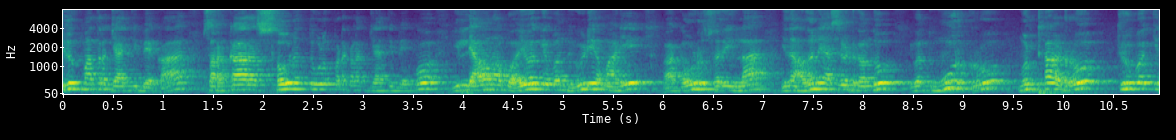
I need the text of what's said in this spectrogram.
ಇದಕ್ಕೆ ಮಾತ್ರ ಜಾತಿ ಬೇಕಾ? ಸರ್ಕಾರ ಸವಲತ್ತುಗಳು ಪಡ್ಕೊಳಕ್ಕೆ ಜಾತಿ ಬೇಕು? ಇಲ್ಲಿ ಯಾವನೊಬ್ಬ ಅಯೋಗ್ಯ ಬಂದು ವಿಡಿಯೋ ಮಾಡಿ, ಆ ಗೌಡ್ರು ಸರಿ ಇಲ್ಲ, ಇದನ್ನು ಅದನ್ನೇ ಹೆಸರಿಟ್ಕೊಂಡು ಇವತ್ತು ಮೂರ್ಖರು ಮುಟ್ಟಾಡ್ರು ತಿರುಗಕ್ಕೆ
